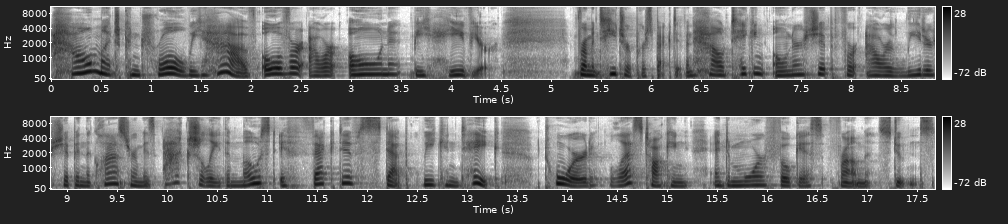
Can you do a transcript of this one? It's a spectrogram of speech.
how much control we have over our own behavior from a teacher perspective and how taking ownership for our leadership in the classroom is actually the most effective step we can take toward less talking and more focus from students.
